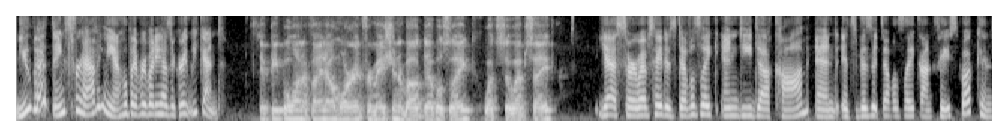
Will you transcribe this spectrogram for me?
You bet. Thanks for having me. I hope everybody has a great weekend. If people want to find out more information about devil's lake what's the website Yes, so our website is devilslakend.com and it's Visit Devil's Lake on Facebook. And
